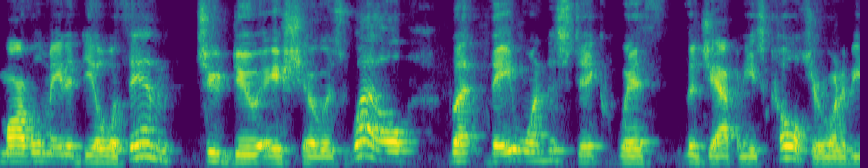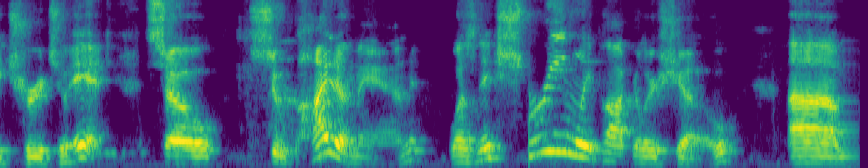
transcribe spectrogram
Marvel made a deal with them to do a show as well, but they wanted to stick with the Japanese culture, want to be true to it. So, Supaida Man was an extremely popular show. Um,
